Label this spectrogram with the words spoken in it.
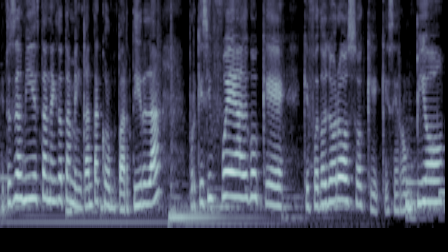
Entonces a mí esta anécdota me encanta compartirla porque sí fue algo que, fue doloroso, que, se rompió,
